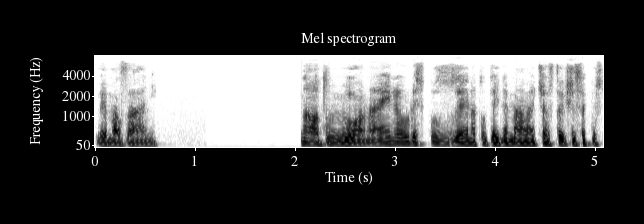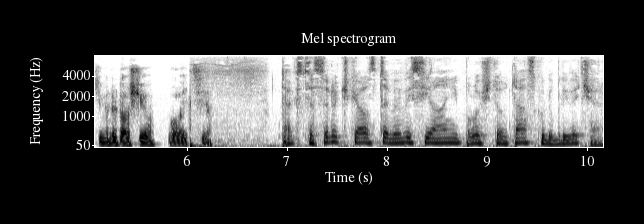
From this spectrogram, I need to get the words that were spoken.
vymazáni. No a to by bylo na jinou diskuzi, na to teď nemáme čas, takže se pustíme do dalšího policie. Tak jste se dočkal, jste ve vysílání, položte otázku, dobrý večer.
